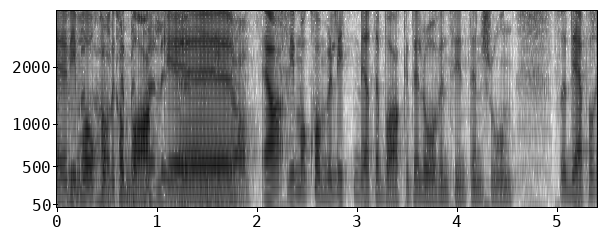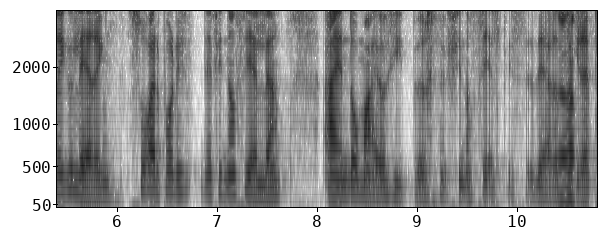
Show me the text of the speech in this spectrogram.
Eh, vi må komme tilbake litt lite. Ja, vi må komme litt mer tilbake til lovens intensjon. Så det er på regulering. Så er det på det, finansielle. Eiendom er jo hyperfinansielt, hvis det er et Ja. begrep.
